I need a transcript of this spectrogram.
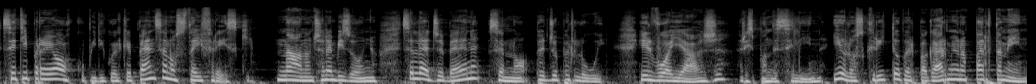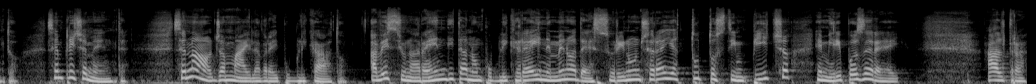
Se ti preoccupi di quel che pensano, stai freschi. No, non ce n'è bisogno. Se legge bene, se no, peggio per lui. Il voyage, risponde Céline, io l'ho scritto per pagarmi un appartamento, semplicemente. Se no, giammai l'avrei pubblicato. Avessi una rendita, non pubblicherei nemmeno adesso, rinuncerei a tutto st'impiccio e mi riposerei. Altra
